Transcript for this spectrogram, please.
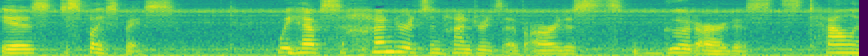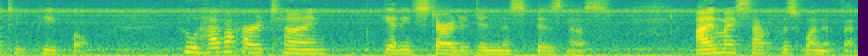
is display space. We have hundreds and hundreds of artists, good artists, talented people, who have a hard time getting started in this business. I myself was one of them.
